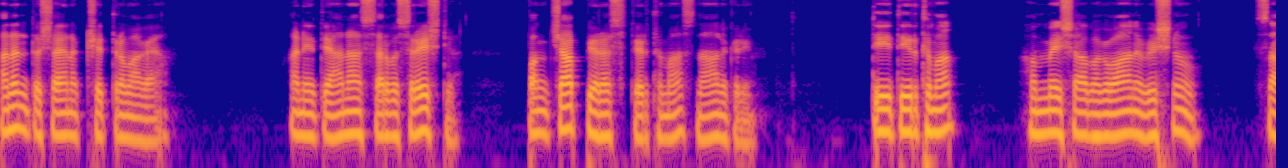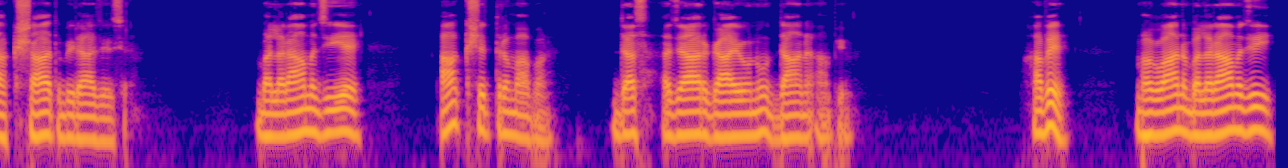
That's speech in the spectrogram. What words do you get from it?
અનંત શયન ક્ષેત્રમાં ગયા અને ત્યાંના સર્વશ્રેષ્ઠ પંચાપ્ય રસ તીર્થમાં સ્નાન કર્યું. તે તીર્થમાં હંમેશા ભગવાન વિષ્ણુ સાક્ષાત બિરાજે છે. બલરામજીએ આ ક્ષેત્રમાં પણ દસ હજાર ગાયોનું દાન આપ્યું. હવે ભગવાન બલરામજી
